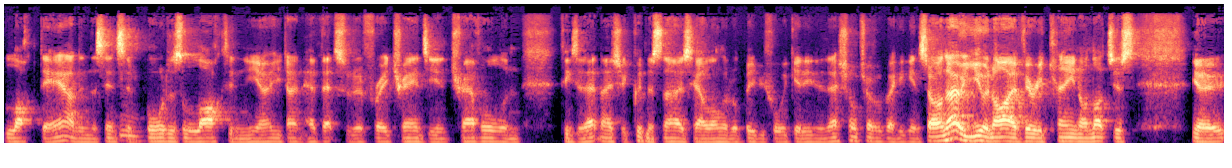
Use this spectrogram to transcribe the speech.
lockdown in the sense mm. that borders are locked, and you know you don't have that sort of free transient travel and things of that nature. Goodness knows how long it'll be before we get international travel back again. So I know you and I are very keen on not just you know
